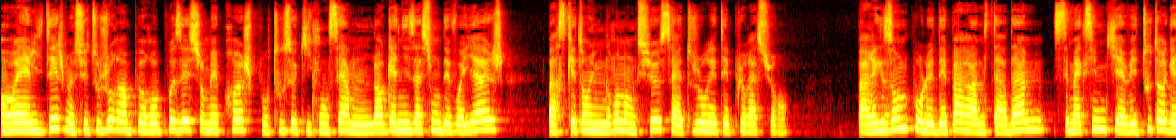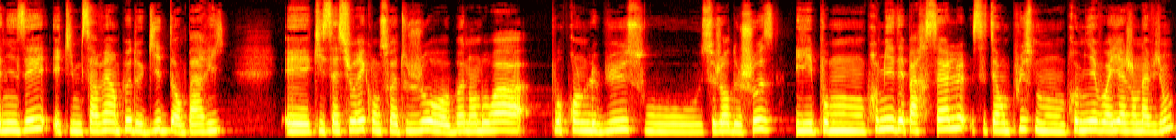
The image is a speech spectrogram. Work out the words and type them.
En réalité, je me suis toujours un peu reposée sur mes proches pour tout ce qui concerne l'organisation des voyages, parce qu'étant une grande anxieuse, ça a toujours été plus rassurant. Par exemple, pour le départ à Amsterdam, c'est Maxime qui avait tout organisé et qui me servait un peu de guide dans Paris et qui s'assurait qu'on soit toujours au bon endroit pour prendre le bus ou ce genre de choses. Et pour mon premier départ seul, c'était en plus mon premier voyage en avion.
